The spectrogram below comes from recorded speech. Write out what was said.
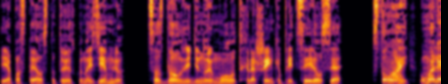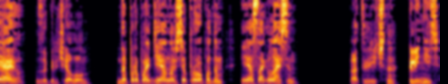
Я поставил статуэтку на землю, создал ледяной молот, хорошенько прицелился. «Стой! Умоляю!» — закричал он. «Да пропади оно все пропадом! Я согласен!» «Отлично, клянись!»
